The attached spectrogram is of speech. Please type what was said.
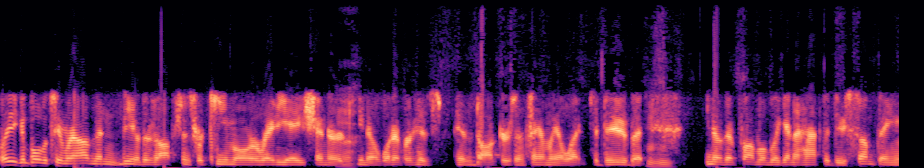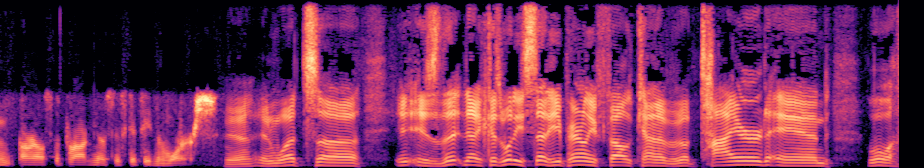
Well, you can pull the tumor out, and then you know there's options for chemo or radiation or yeah. you know whatever his his doctors and family elect to do. But mm-hmm you know they're probably going to have to do something, or else the prognosis gets even worse. Yeah, and what's uh, is that? Because what he said, he apparently felt kind of tired and a little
